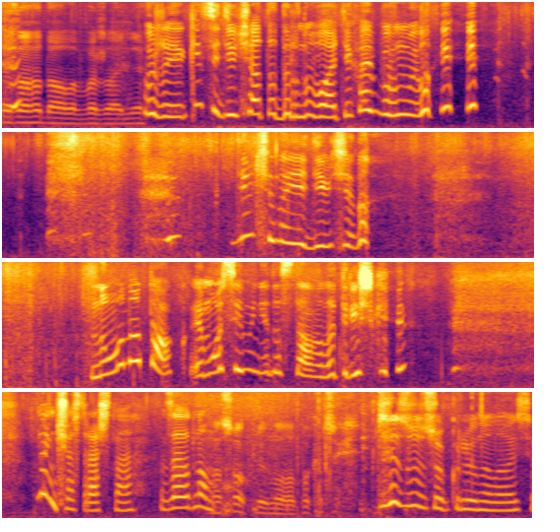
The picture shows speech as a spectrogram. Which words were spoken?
не загадала бажання. Боже, які ці дівчата дурнуваті, хай би мили. Дівчина є дівчина. Ну, вона так. Емоцій мені доставила трішки. Ну, нічого страшного. Заодно На що клюнула, покажи. Що, що клюнула ось.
